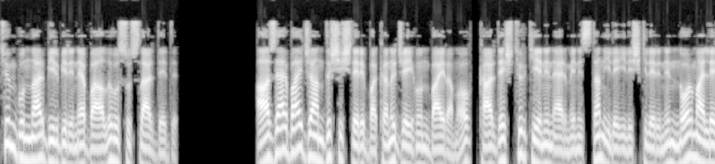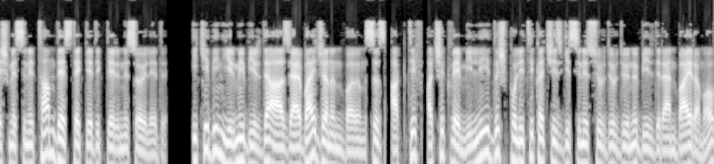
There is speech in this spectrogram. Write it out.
Tüm bunlar birbirine bağlı hususlar dedi. Azerbaycan Dışişleri Bakanı Ceyhun Bayramov, kardeş Türkiye'nin Ermenistan ile ilişkilerinin normalleşmesini tam desteklediklerini söyledi. 2021'de Azerbaycan'ın bağımsız, aktif, açık ve milli dış politika çizgisini sürdürdüğünü bildiren Bayramov,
